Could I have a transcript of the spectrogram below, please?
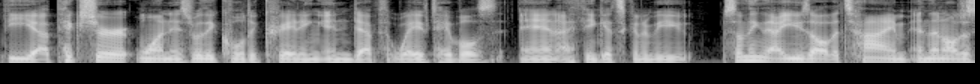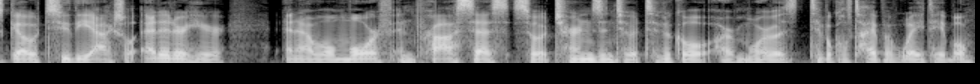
The uh, picture one is really cool to creating in-depth wavetables, and I think it's going to be something that I use all the time. And then I'll just go to the actual editor here, and I will morph and process so it turns into a typical or more of a typical type of wavetable.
